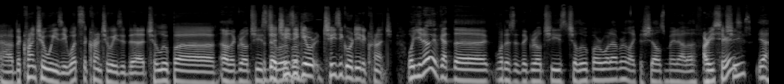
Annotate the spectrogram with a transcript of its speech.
uh, the Crunchaweezy? What's the Crunchaweezy? The Chalupa, Oh, the grilled cheese. the chalupa? cheesy gor- cheesy gordita crunch. Well, you know they've got the what is it? The grilled cheese chalupa or whatever, like the shells made out of Are you serious? cheese. Yeah.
